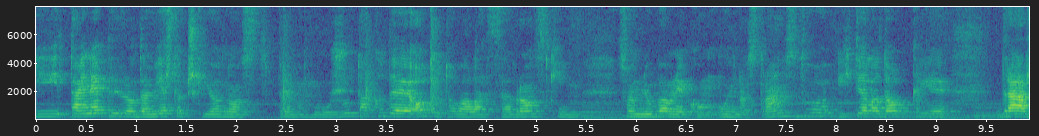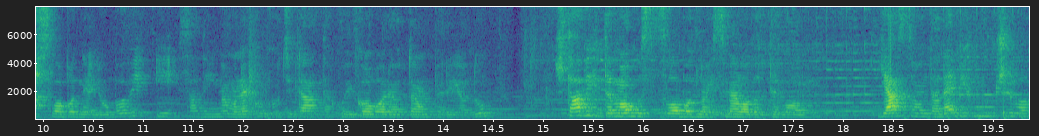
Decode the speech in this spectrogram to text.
i taj neprirodan vještački odnos prema mužu, tako da je otputovala sa Vronskim svojim ljubavnikom u inostranstvo i htjela da otkrije draž slobodne ljubavi i sada imamo nekoliko citata koji govore o tom periodu. Šta bih da mogu slobodno i smelo da te volim? Ja se onda ne bih mučila,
